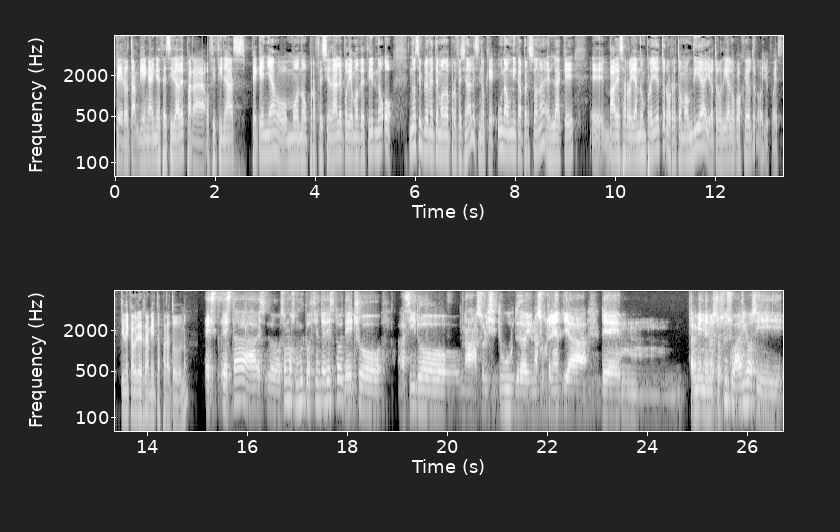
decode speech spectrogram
pero también hay necesidades para oficinas pequeñas o monoprofesionales, podríamos decir, no, o no simplemente monoprofesionales, sino que una única persona es la que eh, va desarrollando un proyecto, lo retoma un día y otro día lo coge otro. Oye, pues tiene que haber herramientas para todo, ¿no? Está, somos muy conscientes de esto, de hecho ha sido una solicitud y una sugerencia de, mm, también de nuestros usuarios y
